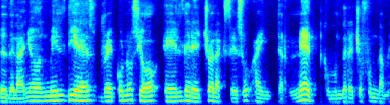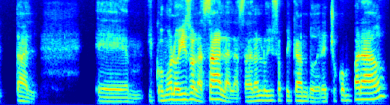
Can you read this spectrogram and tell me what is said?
desde el año 2010 reconoció el derecho al acceso a Internet como un derecho fundamental. Em, ¿Y cómo lo hizo la sala? La sala lo hizo aplicando derecho comparado,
